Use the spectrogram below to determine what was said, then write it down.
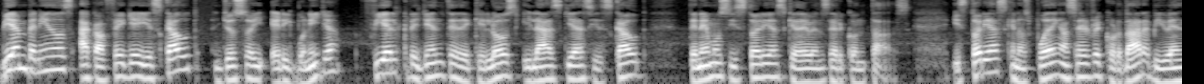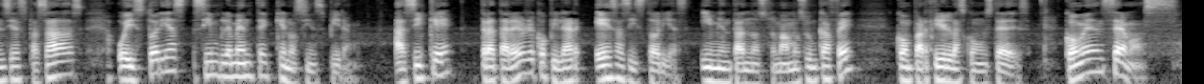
Bienvenidos a Café Gay Scout, yo soy Eric Bonilla, fiel creyente de que los y las guías y scout tenemos historias que deben ser contadas, historias que nos pueden hacer recordar vivencias pasadas o historias simplemente que nos inspiran. Así que trataré de recopilar esas historias y mientras nos tomamos un café, compartirlas con ustedes. Comencemos.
